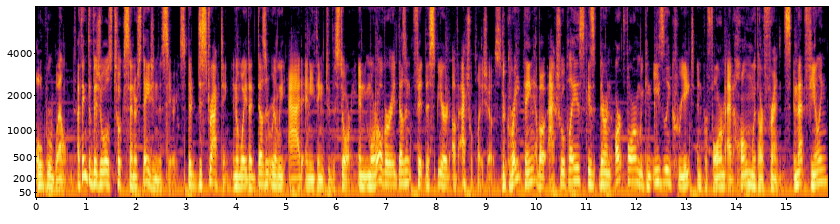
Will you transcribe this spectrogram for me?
overwhelmed. I think the visuals took center stage in this series. They're distracting in a way that doesn't really add anything to the story, and moreover, it doesn't fit the spirit of actual play shows. The great thing about actual plays is they're an art form we can easily create and perform at home with our friends. And that feeling,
